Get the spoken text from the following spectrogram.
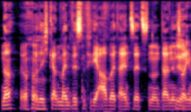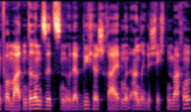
Ne? Und mhm. ich kann mein Wissen für die Arbeit einsetzen und dann in ja. solchen Formaten drin sitzen oder Bücher schreiben und andere Geschichten machen.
